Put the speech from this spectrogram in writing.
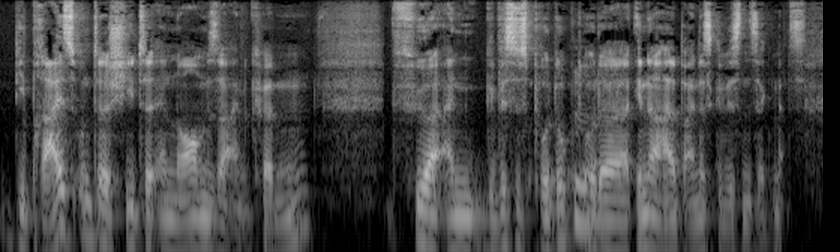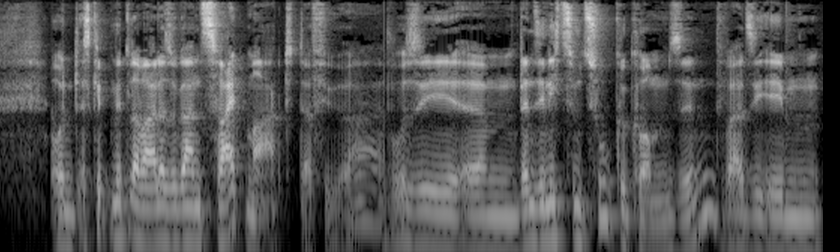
die Preisunterschiede enorm sein können für ein gewisses Produkt mhm. oder innerhalb eines gewissen Segments. Und es gibt mittlerweile sogar einen Zweitmarkt dafür, wo sie, ähm, wenn sie nicht zum Zug gekommen sind, weil sie eben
